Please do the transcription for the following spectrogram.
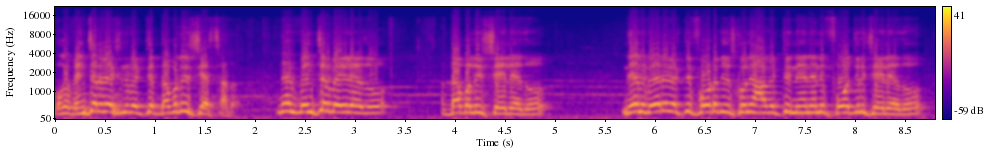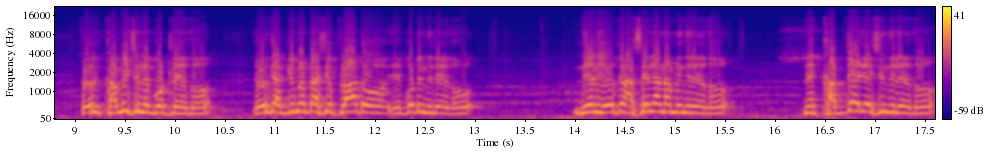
ఒక వెంచర్ వేసిన వ్యక్తి డబుల్ యూజ్ చేస్తాడు. నేను వెంచర్ వేయలేదు డబుల్ యూజ్ చేయలేదు. నేను వేరే వ్యక్తి ఫోటో తీసుకొని ఆ వ్యక్తి నేనేని ఫోర్జరీ చేయలేదు. ఎవరికి కమిషన్ ఎగ్గొట్టలేదు. ఎవరికి అగ్రిమెంట్ రాసి ప్లాట్ ఎగ్గొట్టింది లేదు. నేను ఎవరికైనా అసైన్ అమ్మింది లేదు. నేను కబ్జా చేసింది లేదు.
